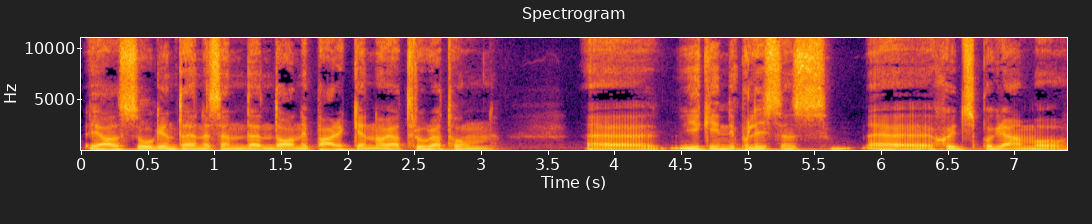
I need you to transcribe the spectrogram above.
jag såg inte henne sedan den dagen i parken och jag tror att hon uh, gick in i polisens uh, skyddsprogram och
